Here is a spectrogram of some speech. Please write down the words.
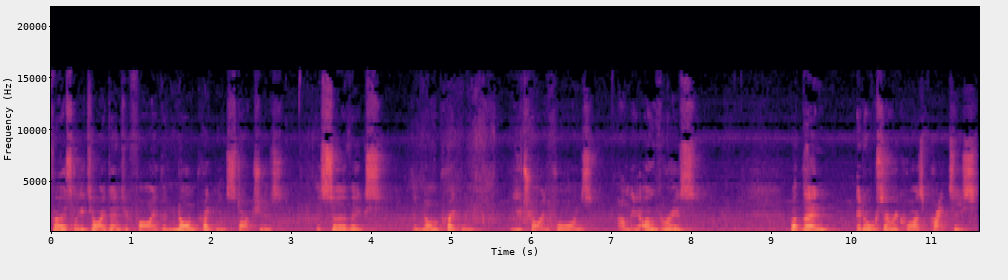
Firstly, to identify the non pregnant structures, the cervix, the non pregnant uterine horns, and the ovaries. But then it also requires practice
